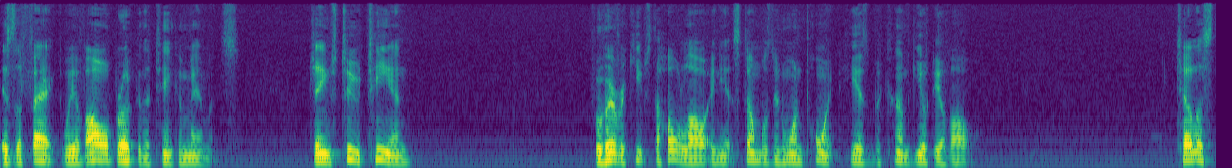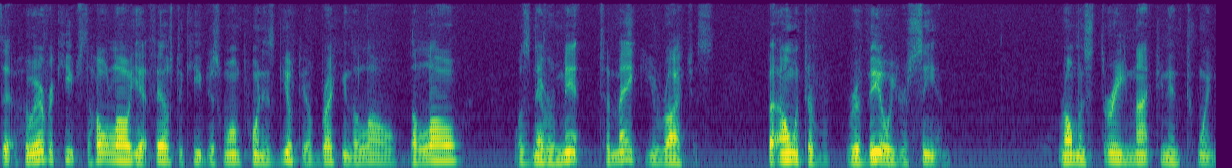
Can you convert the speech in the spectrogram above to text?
is the fact we have all broken the Ten Commandments. James 2:10 For whoever keeps the whole law and yet stumbles in one point, he has become guilty of all. Tell us that whoever keeps the whole law yet fails to keep just one point is guilty of breaking the law. The law was never meant to make you righteous, but only to reveal your sin. Romans 3:19 and 20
